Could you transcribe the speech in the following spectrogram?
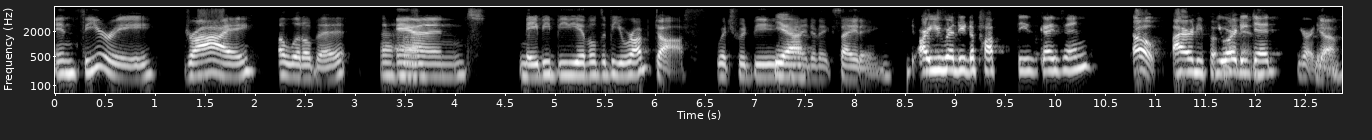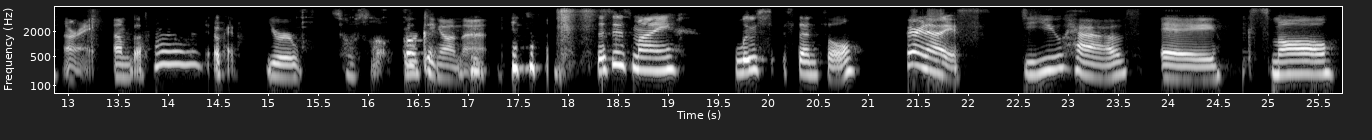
in theory dry a little bit Uh-huh. and maybe be able to be rubbed off, which would be Yeah. kind of exciting. Are you ready to pop these guys in? Oh, I already put you already in. did? You already Yeah. did. All right. I'm behind. Okay. You're So slow. working on that. This is my loose stencil. Very nice. Do you have a small,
